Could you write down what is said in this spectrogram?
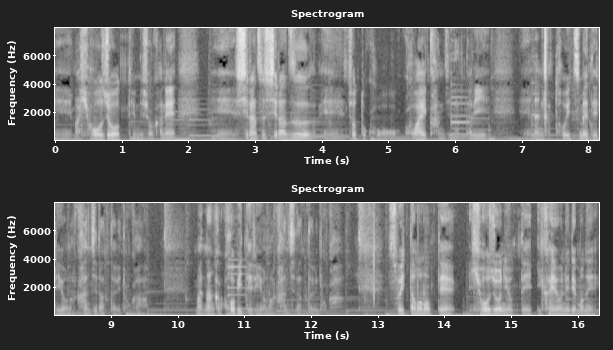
えま表情っていうんでしょうかね、えー、知らず知らず、えー、ちょっとこう怖い感じだったり、えー、何か問い詰めてるような感じだったりとか、まあ、なんかこびてるような感じだったりとかそういったものって表情によっていかようにでもね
